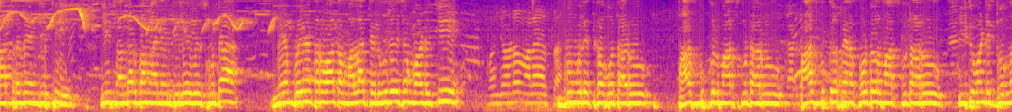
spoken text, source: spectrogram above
మాత్రమే అని చెప్పి ఈ సందర్భంగా నేను తెలియజేసుకుంటా. మేము పోయిన తర్వాత మళ్ళా తెలుగుదేశం వాడు వచ్చి భూములు ఎత్తుకపోతారు పాస్బుక్లు మార్చుకుంటారు పాస్బుక్ల పైన ఫోటోలు మార్చుకుంటారు. ఇటువంటి దొంగ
